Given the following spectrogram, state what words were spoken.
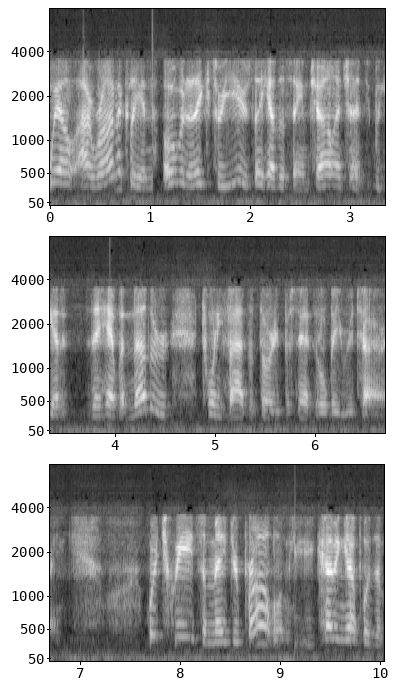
Well, ironically, and over the next three years, they have the same challenge. We got they have another 25 to 30 percent that will be retiring, which creates a major problem. You're coming up with a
